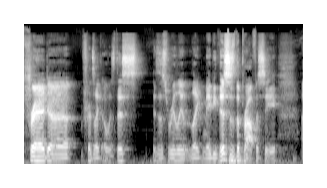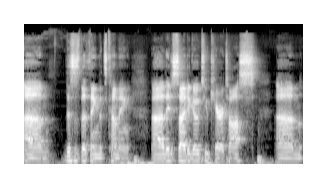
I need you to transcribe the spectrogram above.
Fred, uh, Fred's like, oh, is this is this really like maybe this is the prophecy? Um, this is the thing that's coming. Uh, they decide to go to Caritas. Um,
